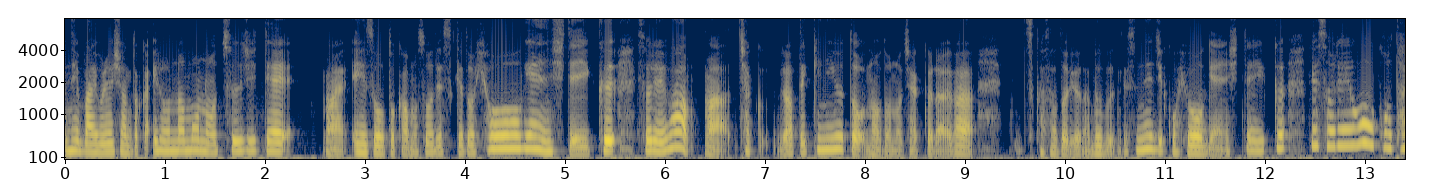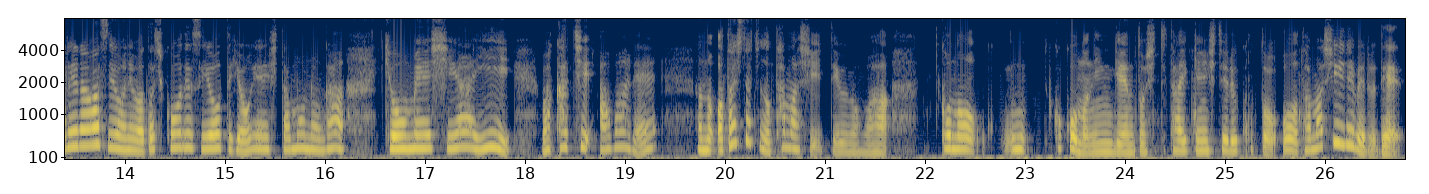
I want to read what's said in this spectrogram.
ね、バイブレーションとかいろんなものを通じて、まあ、映像とかもそうですけど表現していくそれは、まあ、チャクラ的に言うと喉のチャクラが司るような部分ですね。自己表現していく。でそれをこう垂れ流すように私こうですよって表現したものが共鳴し合い分かち合われあの私たちの魂っていうのはこの個々の人間として体験していることを魂レベルで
